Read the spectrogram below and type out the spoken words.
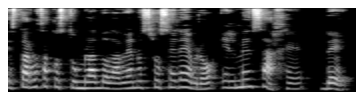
estarnos acostumbrando a darle a nuestro cerebro el mensaje de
